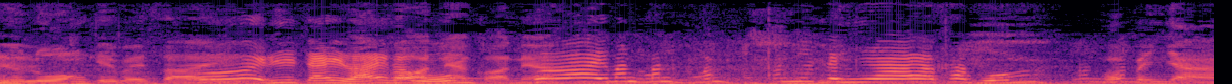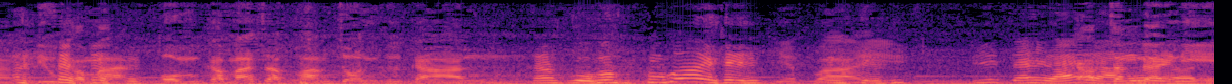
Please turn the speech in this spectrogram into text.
เดี๋ยวลุงเก็บไว้ใส่ โอ้ยดีใจหลายครับผมก่อนเนี่ยก่อนเนี่ย เฮ้ยมันมันมันมันมีแต่เหงาครับผมมันเพราะเป็นอย่างดิวกับมะผมกับมะจากความจนคือกัน ครับผมโอ้ยเก็บไว้ดีใจหลายกลับจังใดนี่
